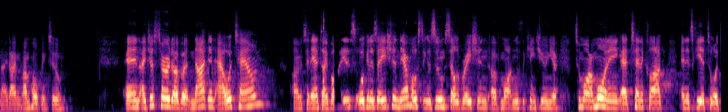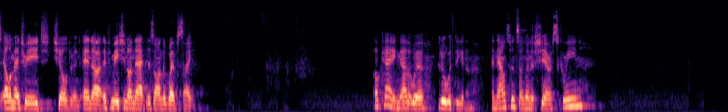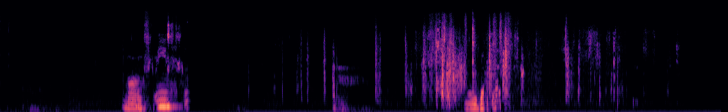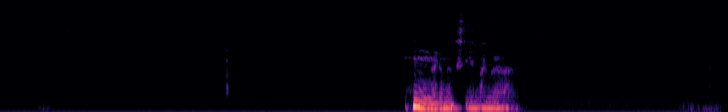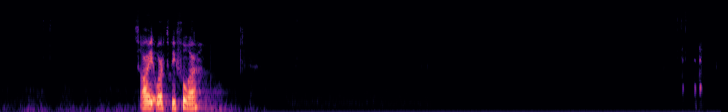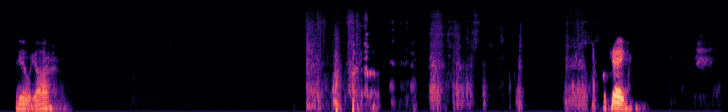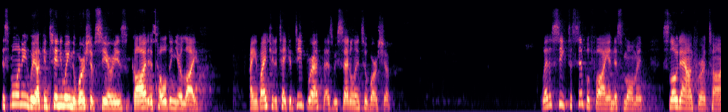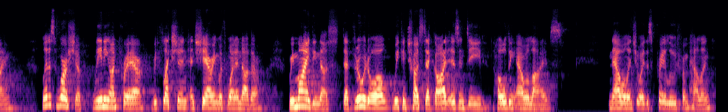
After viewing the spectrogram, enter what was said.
tonight. I'm, I'm hoping to. And I just heard of a Not in Our Town. Um, it's an anti-bias organization. They're hosting a Zoom celebration of Martin Luther King Jr. tomorrow morning at 10 o'clock, and it's geared towards elementary age children. And uh, information on that is on the website. Okay, now that we're through with the uh, announcements, I'm going to share a screen. Wrong screen. Sorry about that. Hmm, I don't understand why we're. Sorry, it worked before. There we are. Okay. This morning, we are continuing the worship series, God is Holding Your Life. I invite you to take a deep breath as we settle into worship. Let us seek to simplify in this moment, slow down for a time. Let us worship, leaning on prayer, reflection, and sharing with one another, reminding us that through it all, we can trust that God is indeed holding our lives. Now we'll enjoy this prelude from Helen.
